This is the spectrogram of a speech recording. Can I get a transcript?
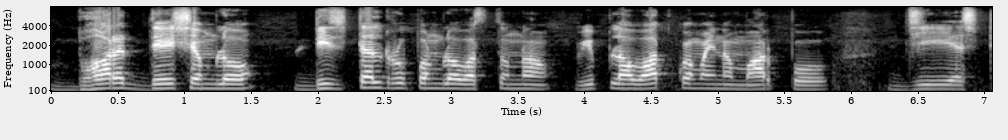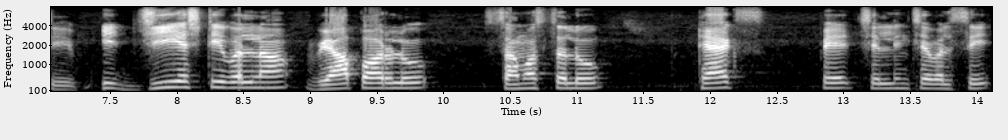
భారతదేశంలో డిజిటల్ రూపంలో వస్తున్న విప్లవాత్మకమైన మార్పు జిఎస్టి ఈ జిఎస్టి వలన వ్యాపారులు సంస్థలు ట్యాక్స్ పే చెల్లించవలసి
